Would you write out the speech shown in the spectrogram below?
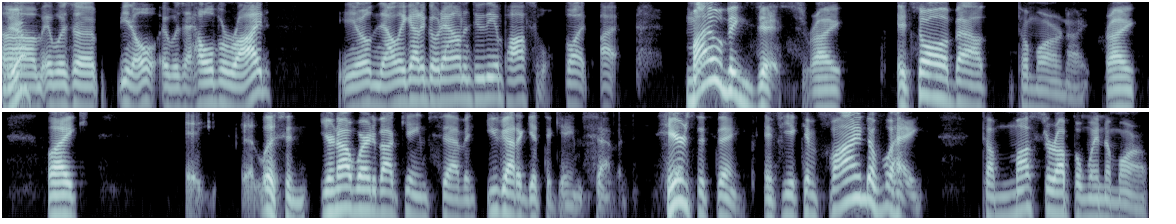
Yeah. um, it was a you know it was a hell of a ride. You know now they got to go down and do the impossible. But I My thing's this, right? It's all about tomorrow night, right? Like, eh, listen, you're not worried about game seven. You got to get to game seven. Here's the thing if you can find a way to muster up a win tomorrow,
